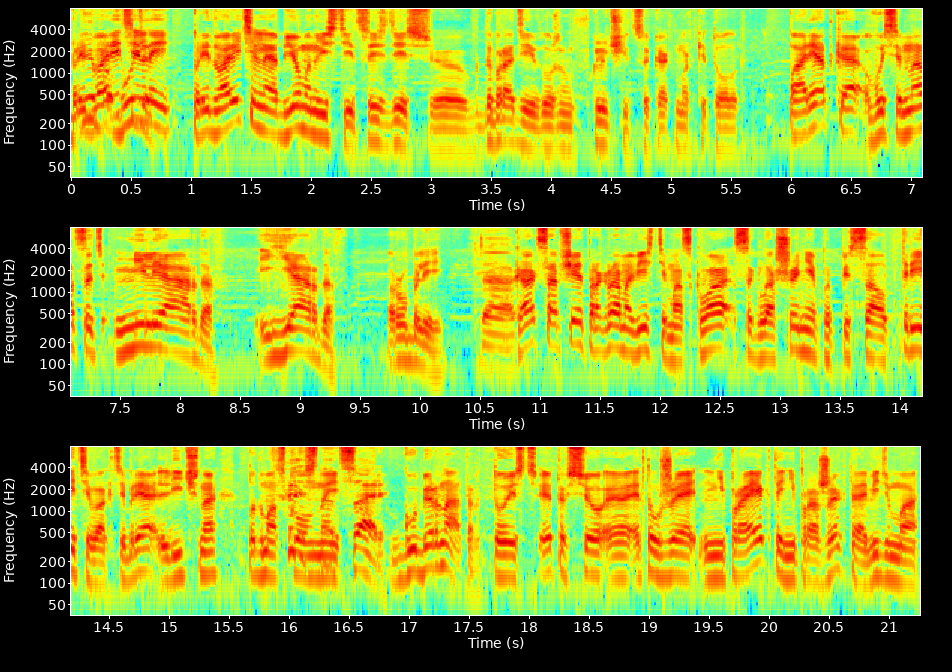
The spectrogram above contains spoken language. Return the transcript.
Предварительный, предварительный объем инвестиций, здесь э, Добродеев должен включиться как маркетолог, порядка 18 миллиардов, ярдов рублей. Так. Как сообщает программа «Вести Москва», соглашение подписал 3 октября лично подмосковный Лично царь. губернатор. То есть это все, это уже не проекты, не прожекты, а, видимо,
